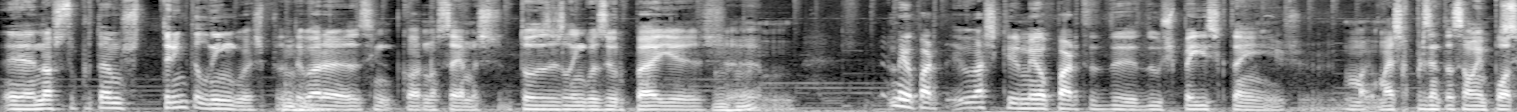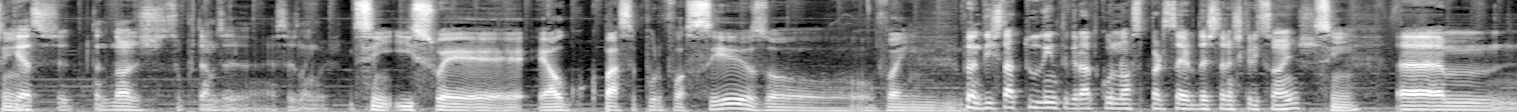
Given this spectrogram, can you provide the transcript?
Uh, nós suportamos 30 línguas, portanto, Uhum. agora assim, de cor não sei, mas todas as línguas europeias. Uhum. um, maior parte, eu acho que a maior parte de- dos países que têm mais representação em podcasts, portanto, nós suportamos uh, essas línguas. Sim, isso é, é algo que passa por vocês ou, vem. Portanto, isto está tudo integrado com o nosso parceiro das transcrições. Sim. Um,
